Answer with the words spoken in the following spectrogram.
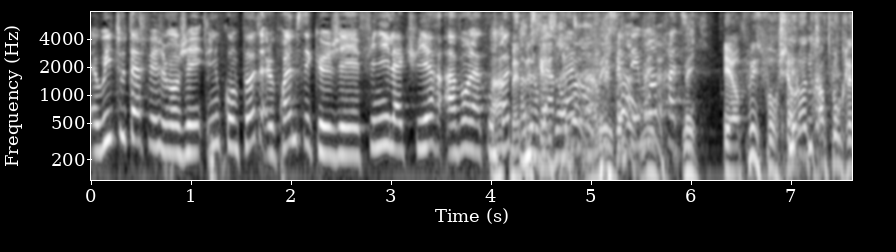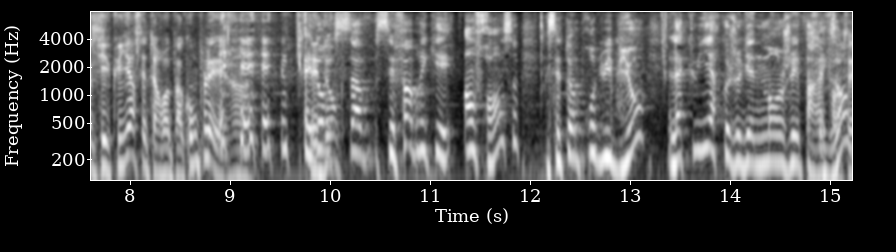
Euh, Oui, tout à fait. J'ai mangé une compote. Le problème, c'est que j'ai fini la cuillère avant la compote. donc après, donne. c'était moins pratique. Et en plus, pour Charlotte, rappelons que la petite cuillère, c'est un repas complet. hein. Et, Et donc, donc- ça, c'est fabriqué en France. C'est un produit bio. La cuillère que je viens de manger, par exemple,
